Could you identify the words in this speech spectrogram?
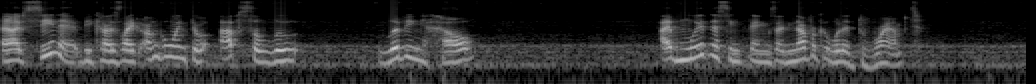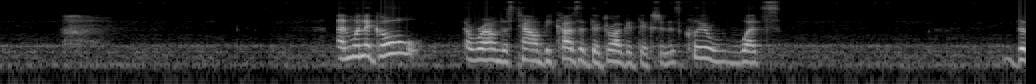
And I've seen it because like I'm going through absolute living hell I'm witnessing things I never could would have dreamt. And when I go around this town because of their drug addiction, it's clear what's the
